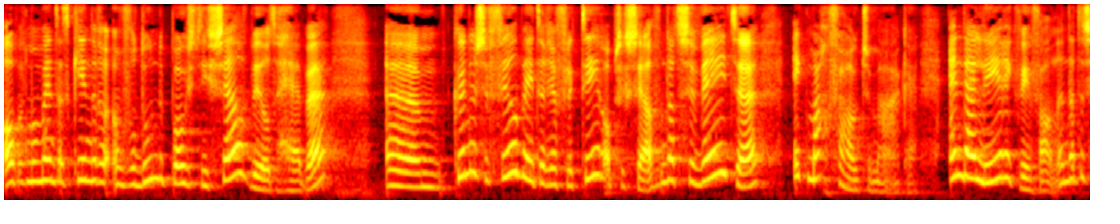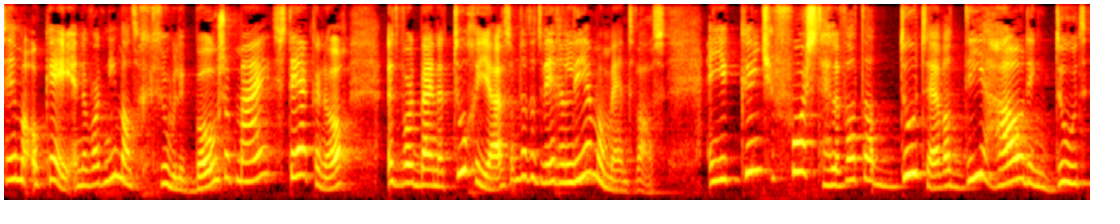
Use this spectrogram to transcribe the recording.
op het moment dat kinderen een voldoende positief zelfbeeld hebben um, kunnen ze veel beter reflecteren op zichzelf. Omdat ze weten, ik mag fouten maken. En daar leer ik weer van. En dat is helemaal oké. En er wordt niemand gruwelijk boos op mij. Sterker nog, het wordt bijna toegejuicht omdat het weer een leermoment was. En je kunt je voorstellen wat dat doet, hè? wat die houding doet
